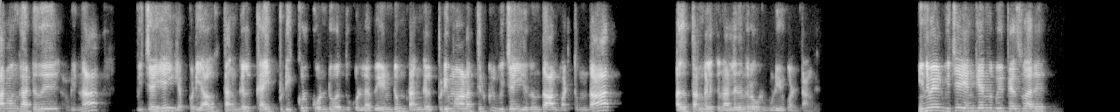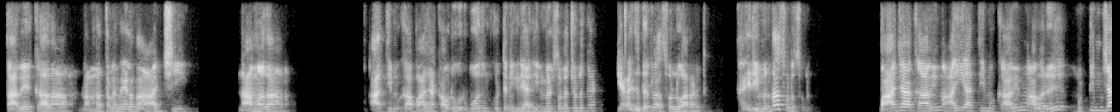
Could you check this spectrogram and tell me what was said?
ஆர்வம் காட்டுது? அப்படின்னா விஜயை எப்படியாவது தங்கள் கைப்பிடிக்குள் கொண்டு வந்து கொள்ள வேண்டும். தங்கள் பிடிமானத்திற்குள் விஜய் இருந்தால் மட்டும்தான் அது தங்களுக்கு நல்லதுங்கிற ஒரு முடிவு பண்ணிட்டாங்க இனிமேல் விஜய் எங்க இருந்து போய் பேசுவாரு? தாவேக்கா தான் நம்ம தலைமையில தான் ஆட்சி நாம தான். அதிமுக பாஜகவோட ஒருபோதும் கூட்டணி கிடையாது. இனிமேல் சொல்ல சொல்லுங்க. எனக்கு தெரியல சொல்லுவாரான்ட்டு தைரியம் இருந்தா சொல்ல சொல்லுங்க. பாஜகவையும் அஇஅதிமுகவையும் அவரு முட்டிஞ்சா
